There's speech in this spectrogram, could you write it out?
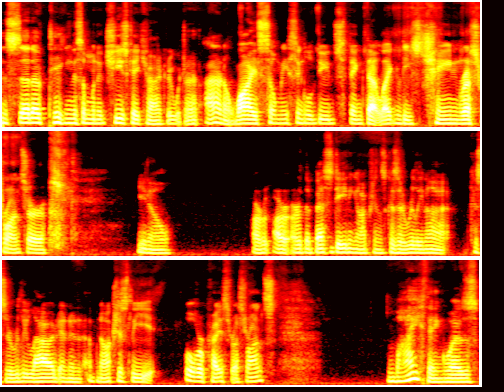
instead of taking someone to Cheesecake Factory, which I, I don't know why so many single dudes think that like these chain restaurants are, you know, are, are, are the best dating options because they're really not. Because they're really loud and obnoxiously overpriced restaurants. My thing was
